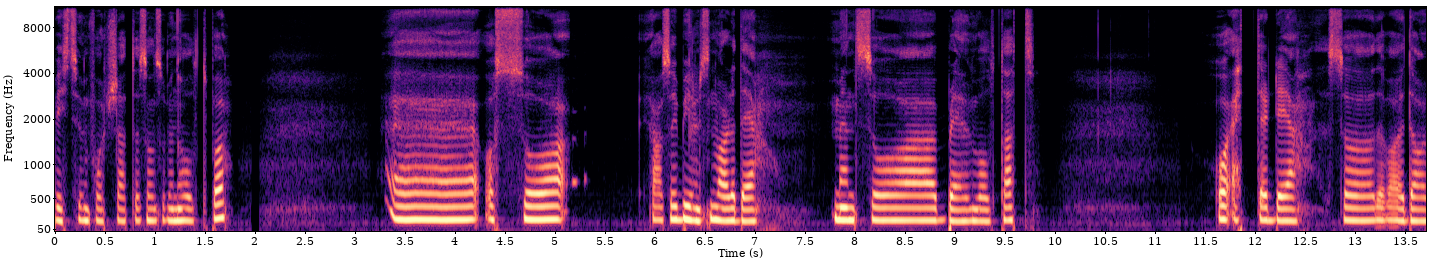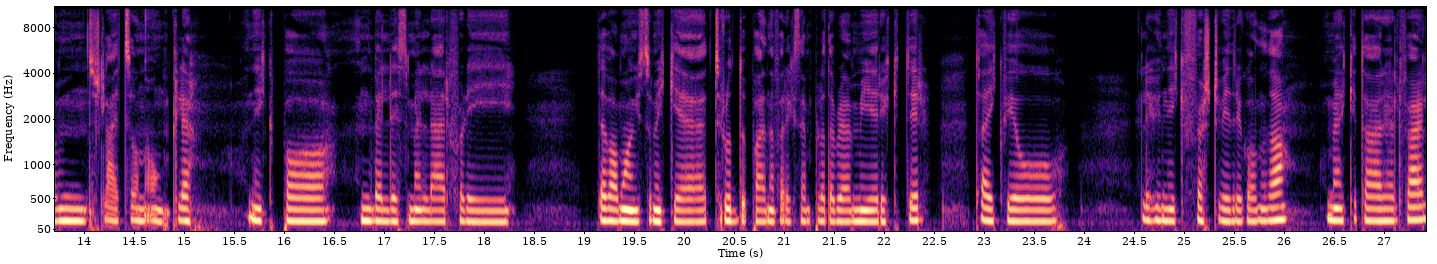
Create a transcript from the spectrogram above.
hvis hun fortsatte sånn som hun holdt på. Eh, og så Ja, så i begynnelsen var det det. Men så ble hun voldtatt. Og etter det, så det var jo da hun sleit sånn ordentlig. Hun gikk på en veldig smell der fordi det var mange som ikke trodde på henne, f.eks., og det ble mye rykter. Da gikk vi jo Eller hun gikk først videregående da, om jeg ikke tar helt feil.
